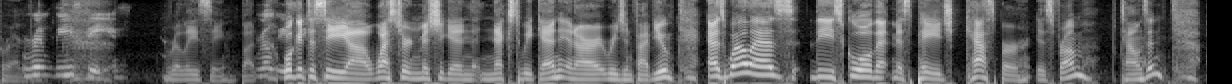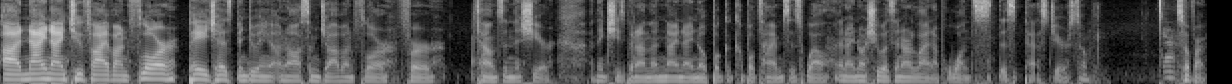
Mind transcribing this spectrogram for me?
Correct. Releasey. Releasing. But we'll get to see uh, Western Michigan next weekend in our Region 5U, as well as the school that Miss Paige Casper is from. Townsend, uh, 9925 on floor. Paige has been doing an awesome job on floor for Townsend this year. I think she's been on the 99 notebook a couple times as well. And I know she was in our lineup once this past year. So So far.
